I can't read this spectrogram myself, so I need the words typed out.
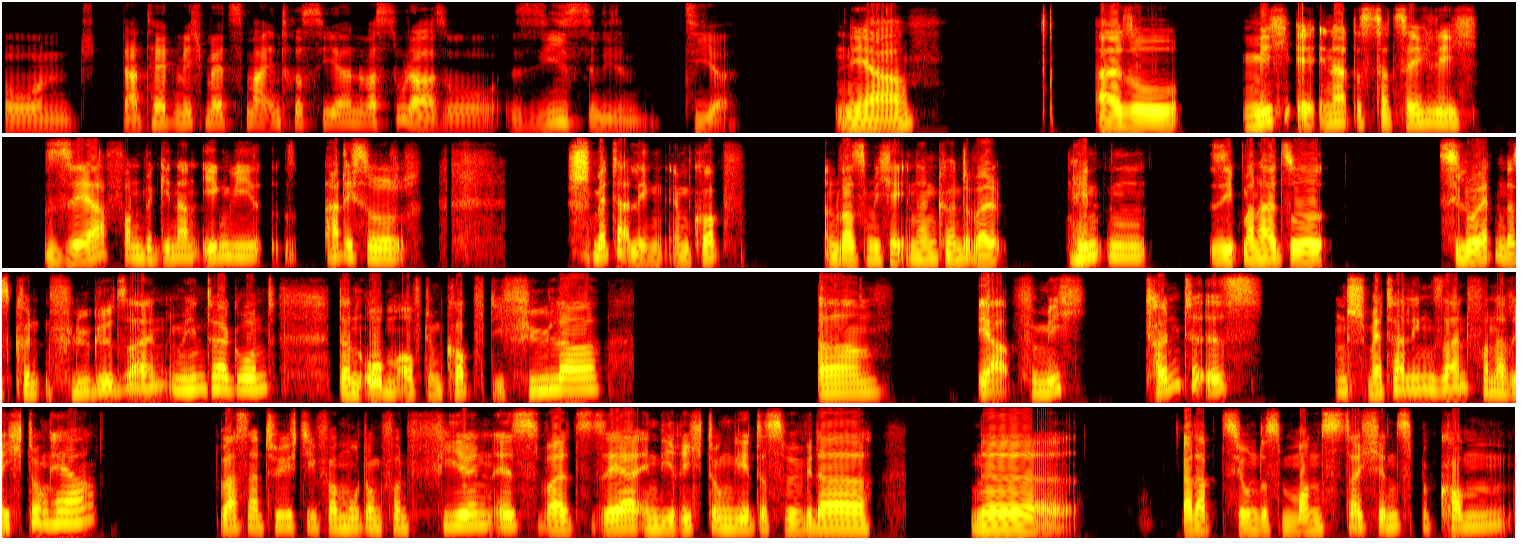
Und da täte mich jetzt mal interessieren, was du da so siehst in diesem Tier. Ja. Also, mich erinnert es tatsächlich sehr von Beginn an. Irgendwie hatte ich so Schmetterling im Kopf, an was mich erinnern könnte, weil hinten sieht man halt so Silhouetten, das könnten Flügel sein im Hintergrund. Dann oben auf dem Kopf die Fühler. Ähm, ja, für mich könnte es ein Schmetterling sein von der Richtung her. Was natürlich die Vermutung von vielen ist, weil es sehr in die Richtung geht, dass wir wieder eine Adaption des Monsterchens bekommen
